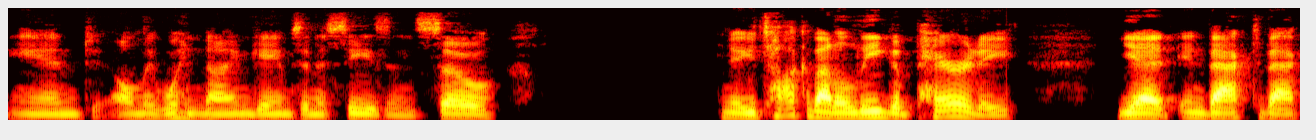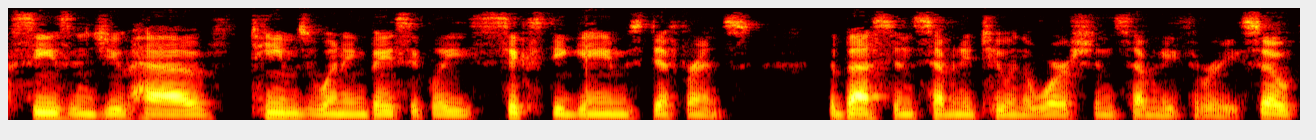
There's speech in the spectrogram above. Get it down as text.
and only win nine games in a season. So, you know, you talk about a league of parity, yet in back to back seasons, you have teams winning basically 60 games difference the best in 72 and the worst in 73. So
